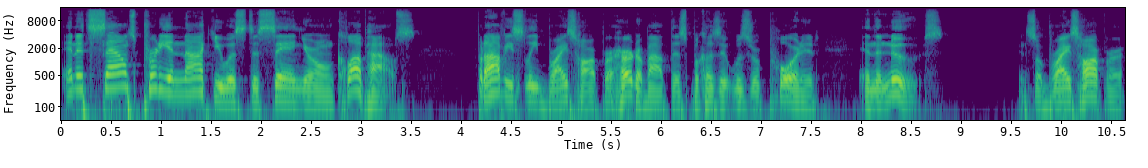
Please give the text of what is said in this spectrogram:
And it sounds pretty innocuous to say in your own clubhouse. But obviously, Bryce Harper heard about this because it was reported in the news. And so Bryce Harper,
